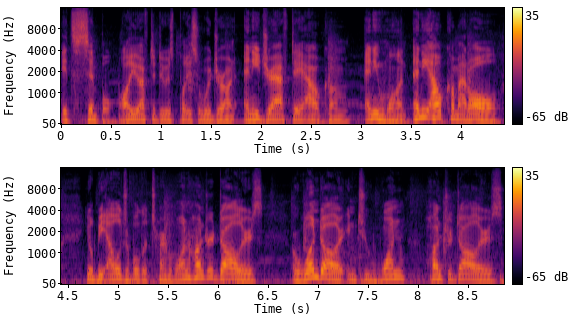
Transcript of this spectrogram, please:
it's simple. All you have to do is place a wager on any draft day outcome, anyone, any outcome at all. You'll be eligible to turn $100 or $1 into $100.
